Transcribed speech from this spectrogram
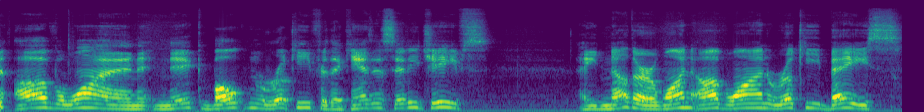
One of one. Nick Bolton, rookie for the Kansas City Chiefs. Another one of one rookie base.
